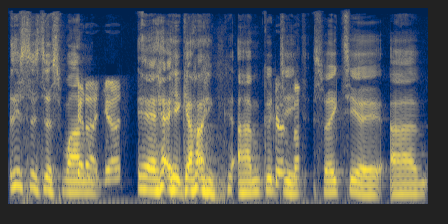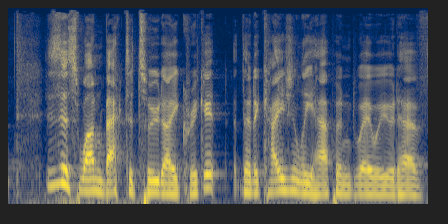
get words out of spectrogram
this is just one. G'day, Yeah, how you going? Um, good, Good, to mate. speak to you. Um, this is just one back to two day cricket that occasionally happened where we would have,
